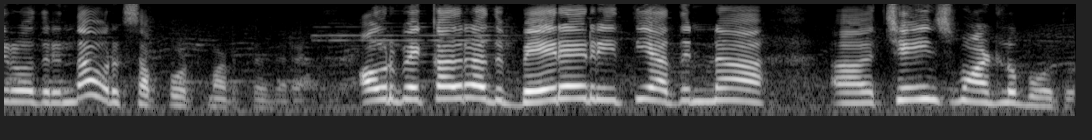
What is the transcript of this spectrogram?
ಇರೋದ್ರಿಂದ ಅವ್ರಿಗೆ ಸಪೋರ್ಟ್ ಮಾಡ್ತಾ ಇದ್ದಾರೆ ಅವ್ರು ಬೇಕಾದರೆ ಅದು ಬೇರೆ ರೀತಿ ಅದನ್ನು ಚೇಂಜ್ ಮಾಡ್ಲೂಬೋದು.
